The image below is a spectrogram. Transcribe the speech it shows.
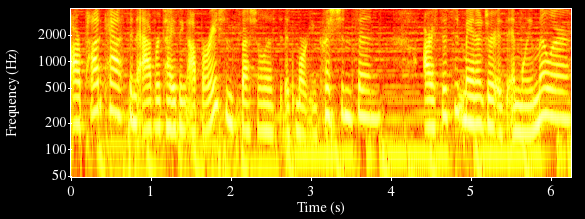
Our podcast and advertising operations specialist is Morgan Christensen. Our assistant manager is Emily Miller,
